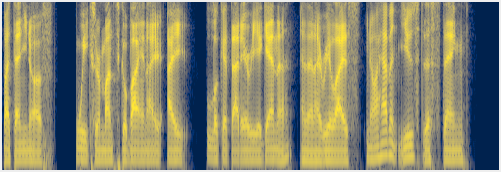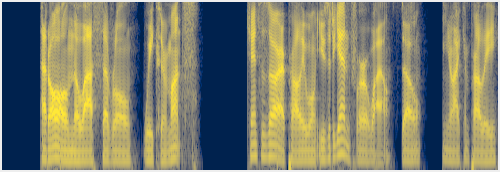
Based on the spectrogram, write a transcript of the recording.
but then you know, if weeks or months go by and I I look at that area again uh, and then I realize you know I haven't used this thing at all in the last several weeks or months. Chances are I probably won't use it again for a while. So you know I can probably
